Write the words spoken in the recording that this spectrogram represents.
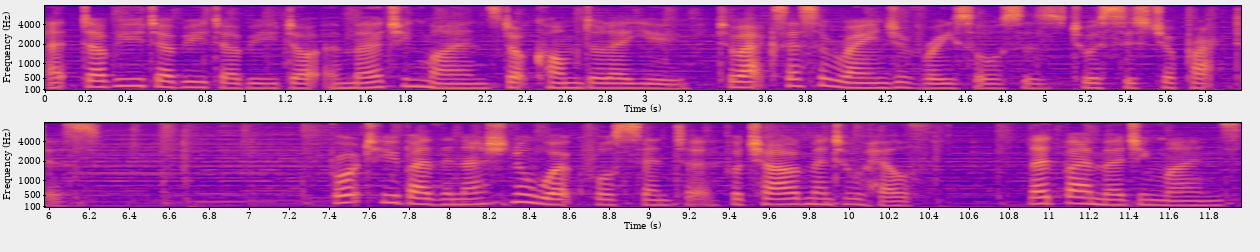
at www.emergingminds.com.au to access a range of resources to assist your practice. Brought to you by the National Workforce Centre for Child Mental Health, led by Emerging Minds.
